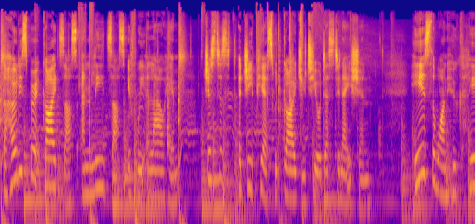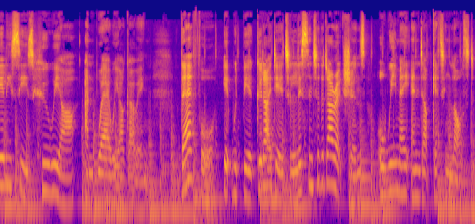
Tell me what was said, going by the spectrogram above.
The Holy Spirit guides us and leads us if we allow him, just as a GPS would guide you to your destination. He is the one who clearly sees who we are and where we are going. Therefore, it would be a good idea to listen to the directions, or we may end up getting lost.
